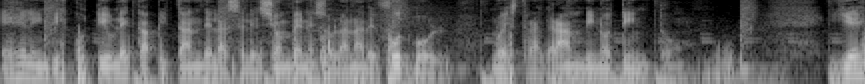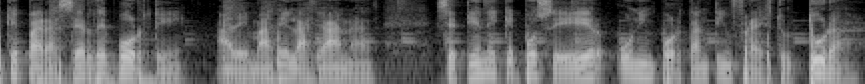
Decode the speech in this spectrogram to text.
es el indiscutible capitán de la selección venezolana de fútbol, nuestra gran vino tinto. Y es que para hacer deporte, además de las ganas, se tiene que poseer una importante infraestructura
